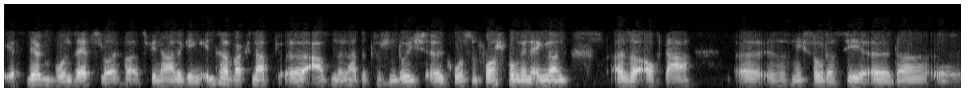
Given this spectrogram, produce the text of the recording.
jetzt nirgendwo ein Selbstläufer. Das Finale gegen Inter war knapp. Äh, Arsenal hatte zwischendurch äh, großen Vorsprung in England. Also auch da äh, ist es nicht so, dass sie äh, da äh,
